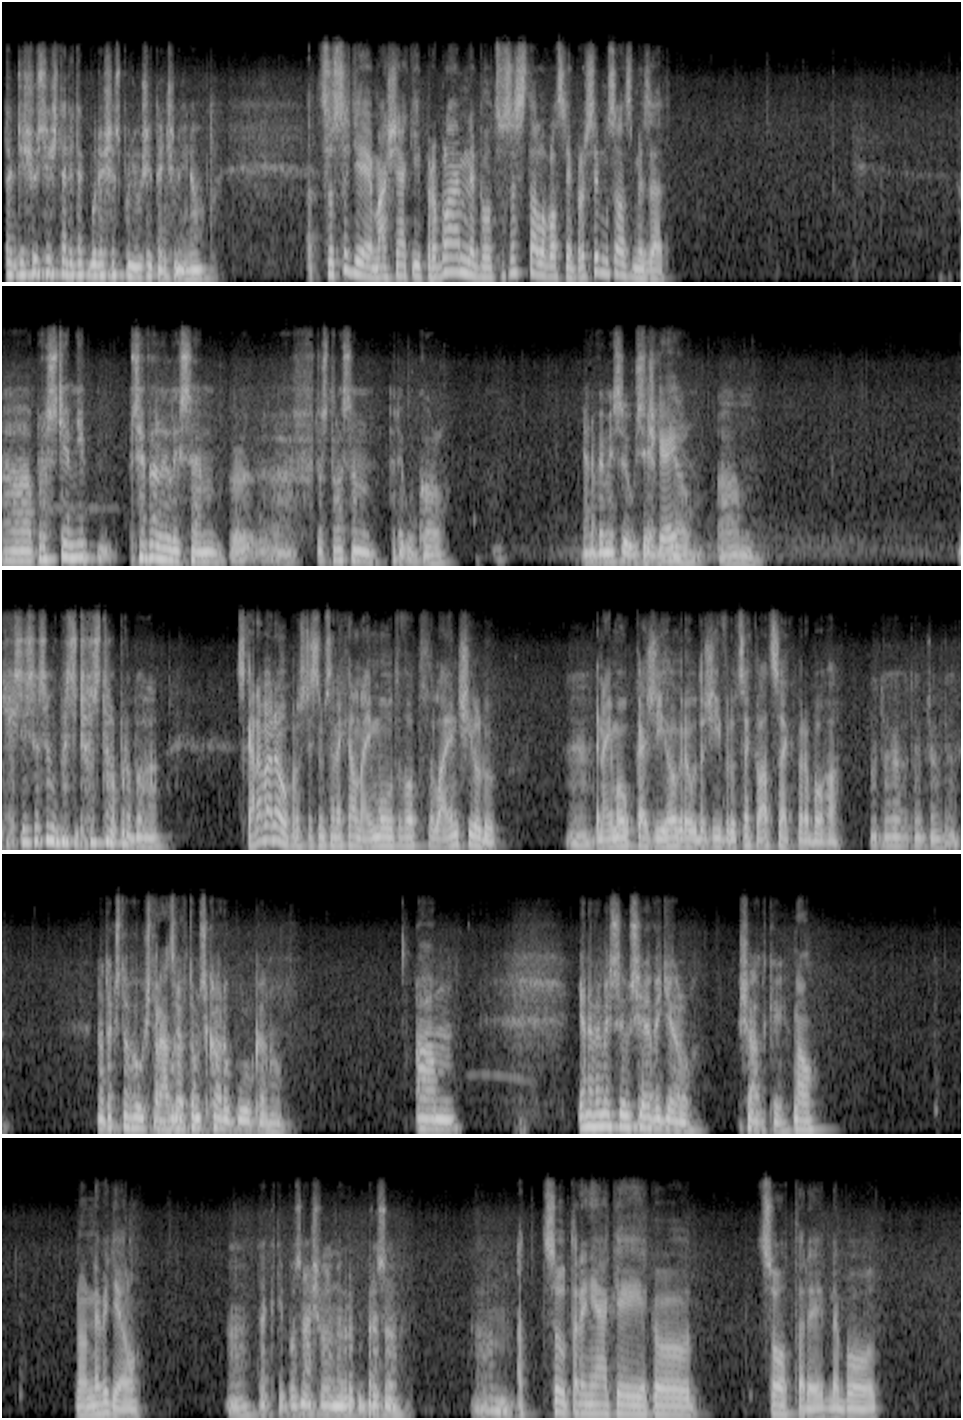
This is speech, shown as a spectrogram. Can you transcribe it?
Tak když už jsi tady, tak budeš aspoň užitečný, no. A co se děje? Máš nějaký problém? Nebo co se stalo vlastně? Proč jsi musel zmizet? A prostě mě převelili jsem, eh, dostala jsem tady úkol. Já nevím, jestli už jsi je viděl. Um, jak jsi se sem vůbec dostal, pro boha? S karavanou prostě jsem se nechal najmout od Lion Shieldu. Najmou každýho, kdo udrží v ruce klacek, pro boha. No to jo, to je pravda. No tak z toho už tak 14 bude v tom skladu půlka, no. Um, já nevím, jestli už je viděl, šátky. No. No, neviděl. A, tak ty poznáš velmi br- brzo. Um, A jsou tady nějaký, jako, co tady, nebo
